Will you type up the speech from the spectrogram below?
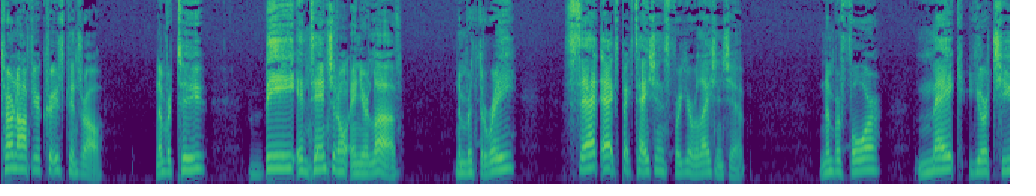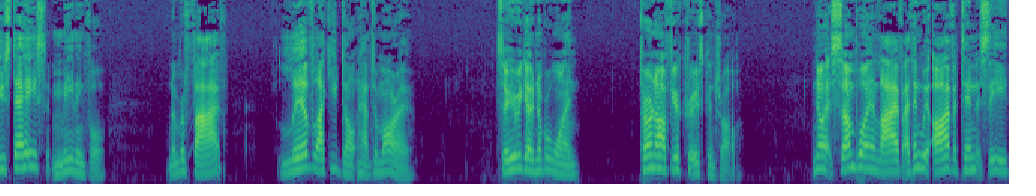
turn off your cruise control. Number two, be intentional in your love. Number three, set expectations for your relationship. Number four, make your Tuesdays meaningful. Number five, live like you don't have tomorrow. So here we go. Number one, turn off your cruise control. You know, at some point in life, I think we all have a tendency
